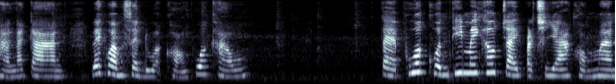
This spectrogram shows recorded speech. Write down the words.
ถานการณ์ และความสะดวกของพวกเขา แต่พวกคนที่ไม่เข้าใจปรัชญาของมัน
